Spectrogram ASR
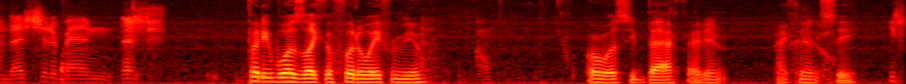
on. That should have been. But he was like a foot away from you. Oh. Or was he back? I didn't. I couldn't see. he's.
